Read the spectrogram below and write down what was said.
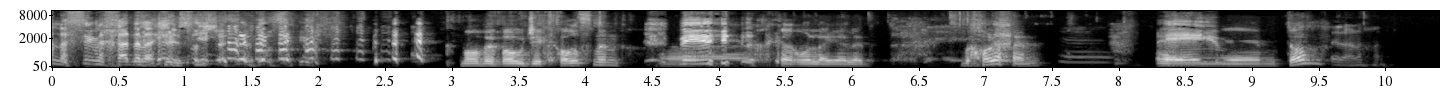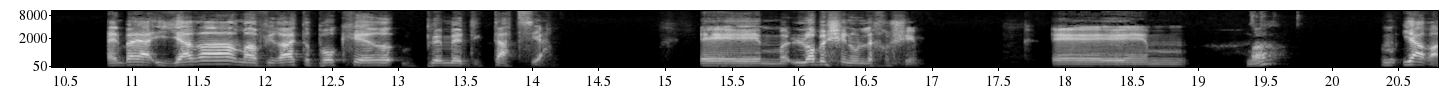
ננסים אחד על השני. כמו בבוג'יק הורסמן. בדיוק. איך קראו לילד. בכל אופן, אה, אה, טוב, זה לא נכון. אין בעיה, יארה מעבירה את הבוקר במדיטציה. אמ, לא בשינון לחשים. אמ, מה? יארה.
